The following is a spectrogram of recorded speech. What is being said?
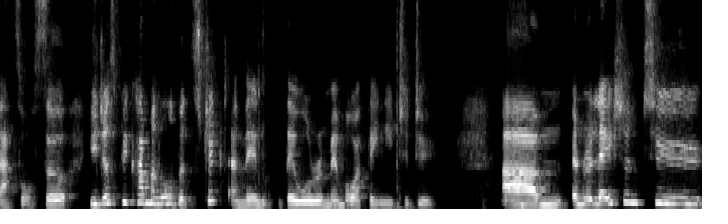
That's all. So you just become a little bit strict and then they will remember what they need to do. Um, in relation to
